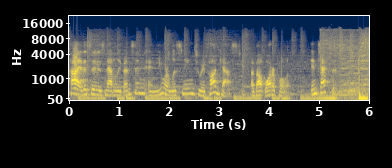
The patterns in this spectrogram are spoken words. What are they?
Hi, this is Natalie Benson, and you are listening to a podcast about water polo in Texas.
